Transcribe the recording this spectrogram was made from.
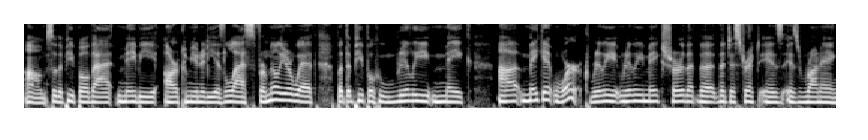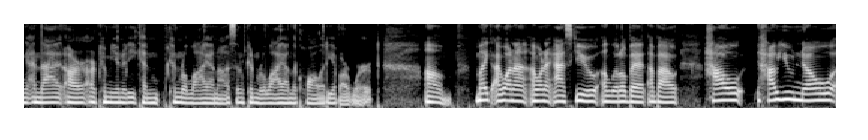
Um, so the people that maybe our community is less familiar with, but the people who really make uh, make it work. Really, really make sure that the the district is is running and that our, our community can can rely on us and can rely on the quality of our work. Um, Mike, I wanna I wanna ask you a little bit about how how you know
